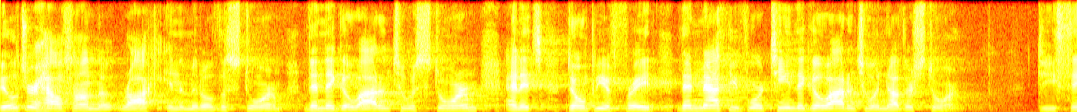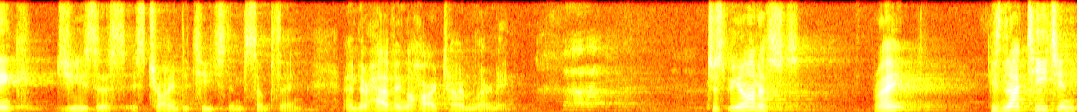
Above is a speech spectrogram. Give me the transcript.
Build your house on the rock in the middle of the storm. Then they go out into a storm, and it's don't be afraid. Then, Matthew 14, they go out into another storm. Do you think Jesus is trying to teach them something and they're having a hard time learning? Just be honest, right? He's not teaching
